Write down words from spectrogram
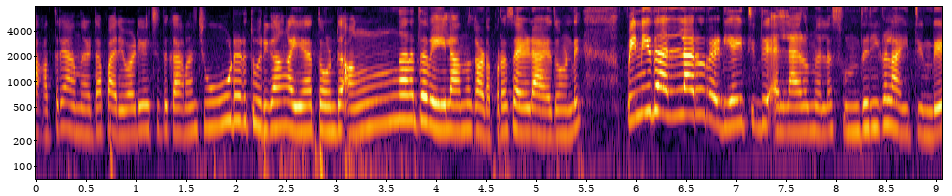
രാത്രിയാണ് കേട്ടോ പരിപാടി വെച്ചത്. കാരണം ചൂടെടുത്ത് തുരുകാൻ കഴിയാത്തതുകൊണ്ട് അങ്ങനത്തെ വെയിലാണ് കടപ്പുറ സൈഡ് ആയതുകൊണ്ട് പിന്നെ ഇതെല്ലാവരും റെഡി ആയിട്ടുണ്ട്. എല്ലാവരും നല്ല സുന്ദരികളായിട്ടുണ്ട്.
